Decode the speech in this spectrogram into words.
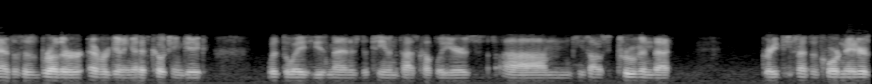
chance of his brother ever getting a head coaching gig with the way he's managed the team in the past couple of years. Um, he's obviously proven that great defensive coordinators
